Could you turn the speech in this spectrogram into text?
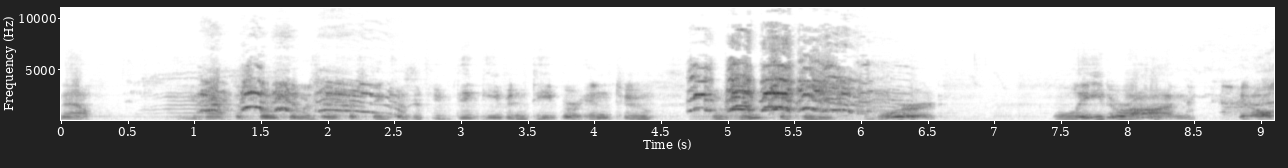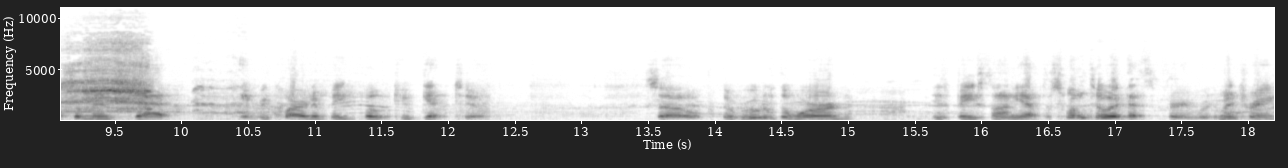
Now, you have to swim to is interesting because if you dig even deeper into the roots of the word, later on, it also meant that it required a big boat to get to. So the root of the word is based on you have to swim to it. That's very rudimentary.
